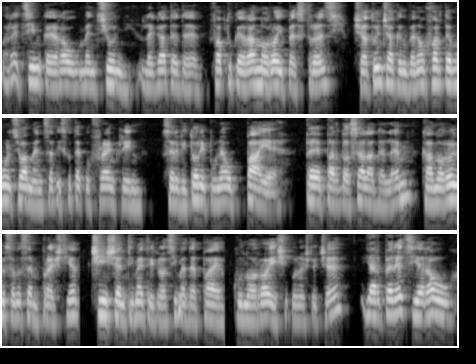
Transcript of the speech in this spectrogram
Rețin că erau mențiuni legate de faptul că era noroi pe străzi, și atunci când veneau foarte mulți oameni să discute cu Franklin, servitorii puneau paie pe pardoseala de lemn, ca noroiul să nu se împrăștie, 5 cm grosime de paie cu noroi și cu nu știu ce, iar pereții erau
